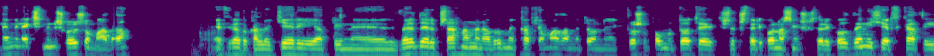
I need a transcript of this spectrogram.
έμεινα έξι μήνες χωρίς ομάδα. Έφυγα το καλοκαίρι από την Βέρντερ, ψάχναμε να βρούμε κάποια ομάδα με τον εκπρόσωπό μου τότε στο εξωτερικό, να είναι στο εξωτερικό. Δεν είχε έρθει κάτι,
